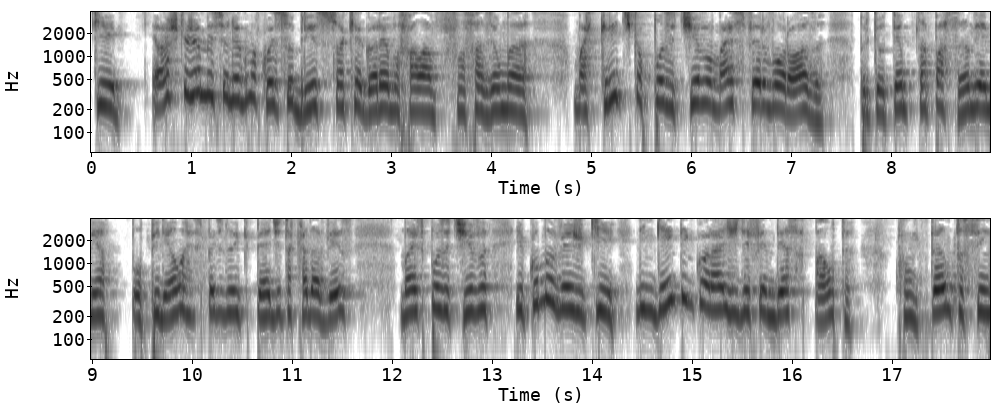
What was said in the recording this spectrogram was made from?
que eu acho que eu já mencionei alguma coisa sobre isso, só que agora eu vou falar, vou fazer uma, uma crítica positiva mais fervorosa, porque o tempo está passando e a minha opinião a respeito do Wikipedia está cada vez mais positiva. E como eu vejo que ninguém tem coragem de defender essa pauta, com tanto assim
